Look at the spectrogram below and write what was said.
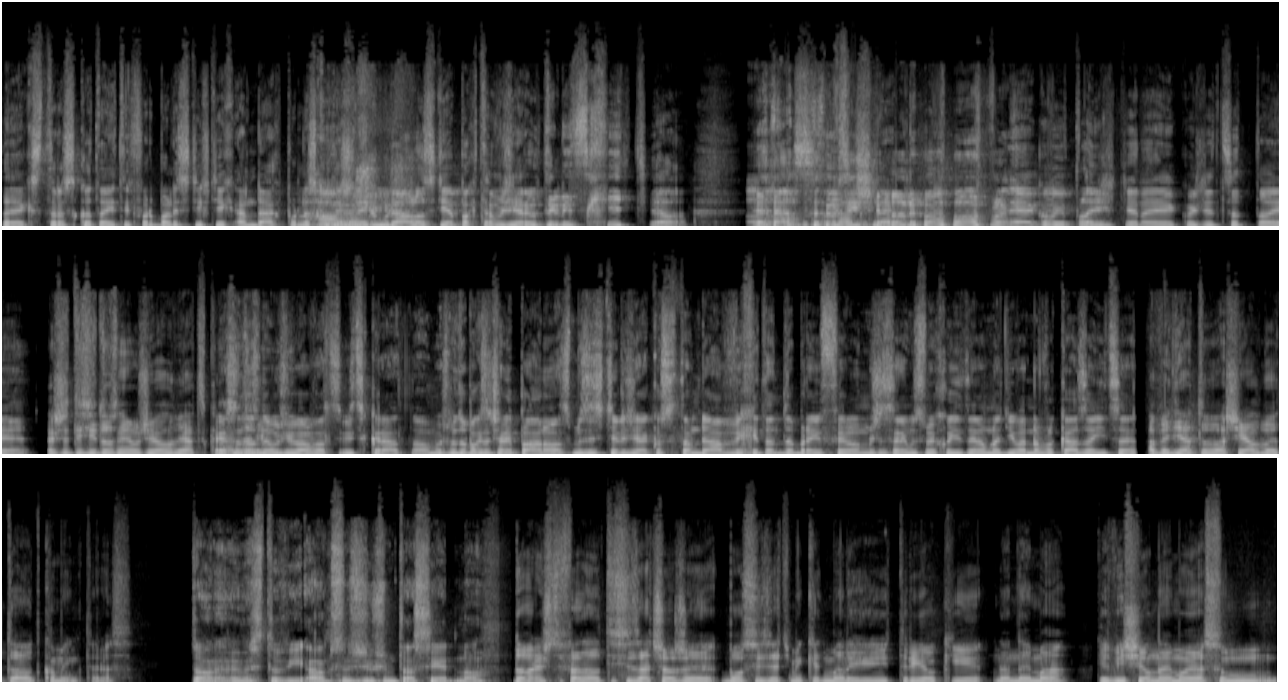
To je jak stroskotají ty fotbalisti v těch andách podle skutečných událostí a pak tam žerou ty lidský těla. Já jsem přišel domů úplně jako vypleštěný, jakože co to je. Takže ty si to zneužíval viackrát. Já jsem to zneužíval víckrát, no. My jsme to pak začali plánovat. Jsme zjistili, že jako se tam dá vychytat dobrý film, že se nemusíme chodit jenom na dívat na vlká a zajíce. A vedia to vaši, alebo je to outcoming teraz? To nevím, jestli to ví, ale myslím, že už jim to asi jedno. Dobre, Štefan, ale ty si začal, že bol si s deťmi, keď mali 3 roky na Nema. Keď vyšiel Nemo, ja som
